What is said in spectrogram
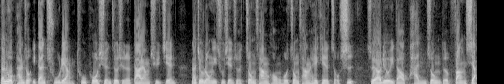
但如果盘中一旦出量突破选择权的大量区间，那就容易出现所谓中长红或中长黑 K 的走势，所以要留意到盘中的方向。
